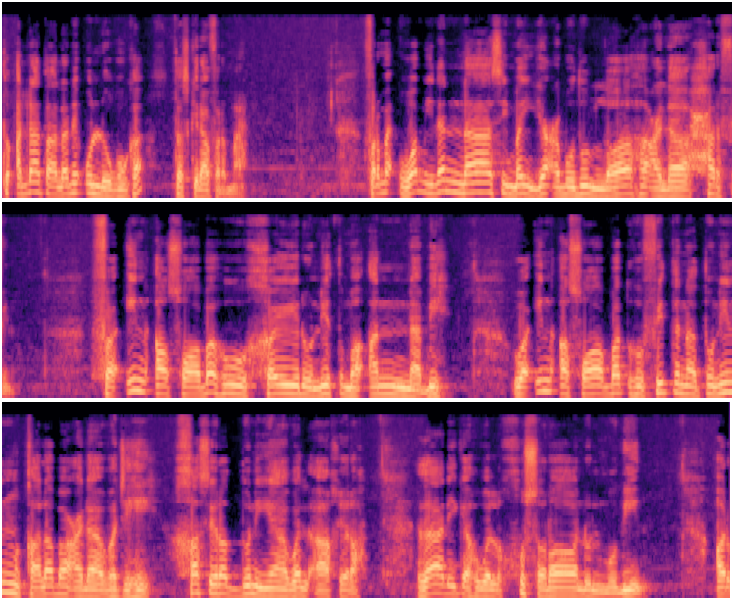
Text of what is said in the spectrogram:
तो अल्लाह ताला ने उन लोगों का तस्करा फरमाया। फरमाया व मिनन्नासी मन यअबुदुल्लाह अला हरफिन, फ़इन असाबहु खैर नितमअन्न क़लब अला वजही। खसरत दुनिया वल आखिरा। मुबीन। और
